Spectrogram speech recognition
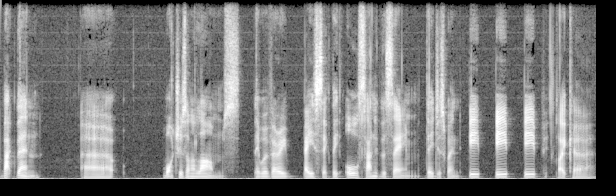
back then, uh, watches on alarms they were very basic. They all sounded the same. They just went beep beep beep, like a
